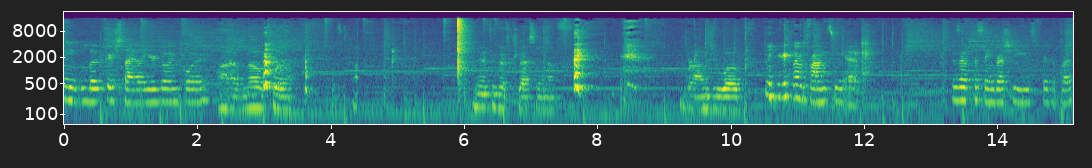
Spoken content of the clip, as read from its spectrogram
Certain look or style you're going for. I have no clue. yeah, I think that's classy enough. Bronze you up. You're gonna bronze me up. Is that the same brush you use for the blush?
